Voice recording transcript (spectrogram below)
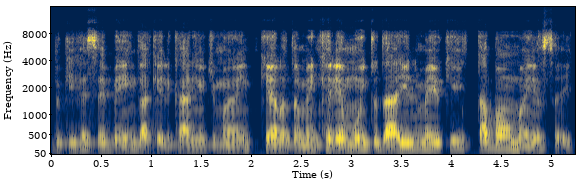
do que recebendo aquele carinho de mãe, que ela também queria muito dar, e ele meio que, tá bom, mãe, eu sei.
